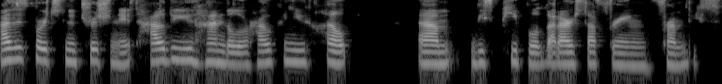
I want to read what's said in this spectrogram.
as a sports nutritionist, how do you handle or how can you help um, these people that are suffering from this?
